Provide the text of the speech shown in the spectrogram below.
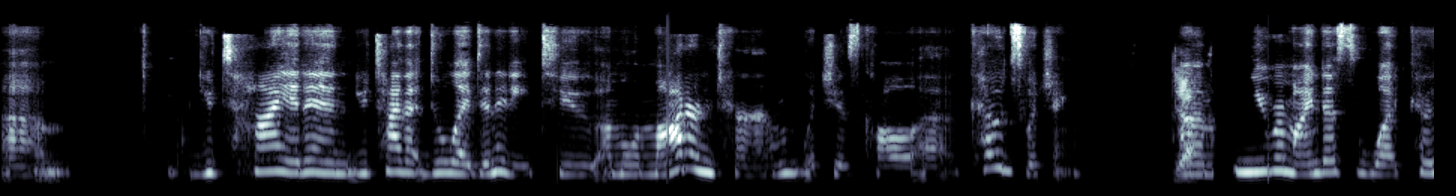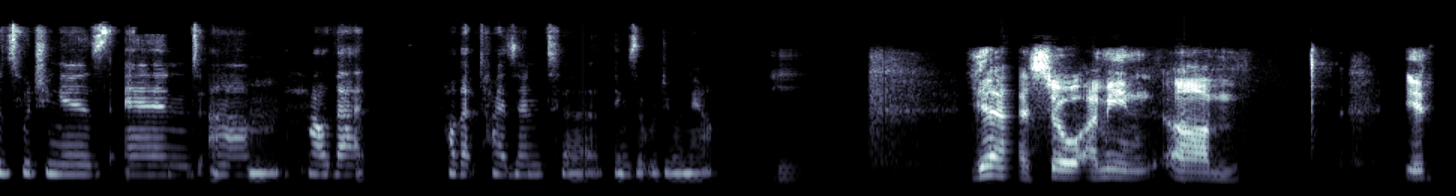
Um, you tie it in, you tie that dual identity to a more modern term, which is called uh, code switching. Yeah. Um, can you remind us what code switching is and um, how that how that ties into things that we're doing now? Yeah. So I mean, um, it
